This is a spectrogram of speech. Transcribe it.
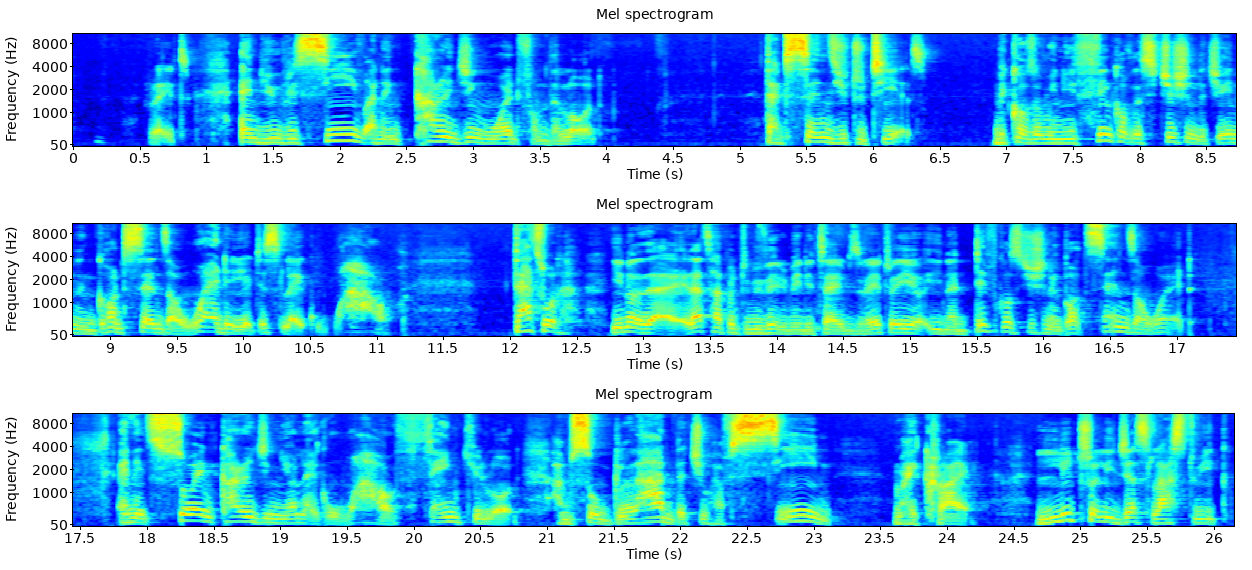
right? And you receive an encouraging word from the Lord that sends you to tears? Because when you think of the situation that you're in and God sends a word and you're just like, wow. That's what, you know, that's happened to me very many times, right? Where you're in a difficult situation and God sends a word. And it's so encouraging. You're like, wow, thank you, Lord. I'm so glad that you have seen my cry. Literally just last week,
